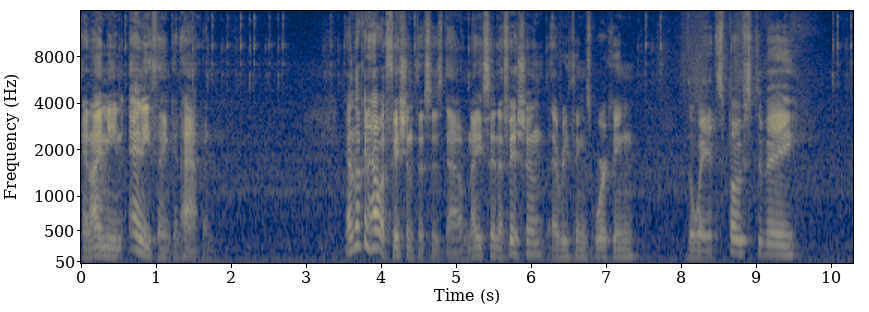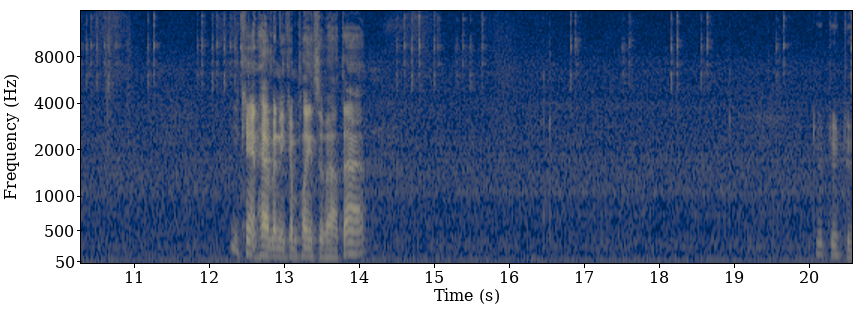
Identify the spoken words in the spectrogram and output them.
and I mean anything, could happen. And look at how efficient this is now. Nice and efficient. Everything's working the way it's supposed to be. You can't have any complaints about that. Do, do, do.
